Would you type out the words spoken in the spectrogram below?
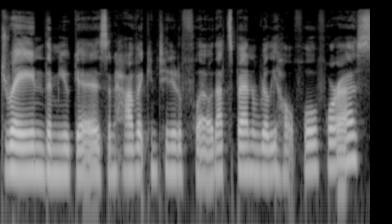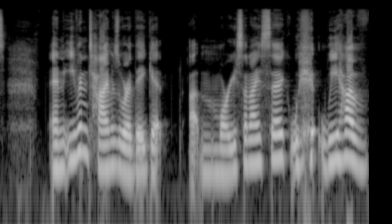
drain the mucus and have it continue to flow. That's been really helpful for us. And even times where they get uh, Maurice and I sick, we we have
